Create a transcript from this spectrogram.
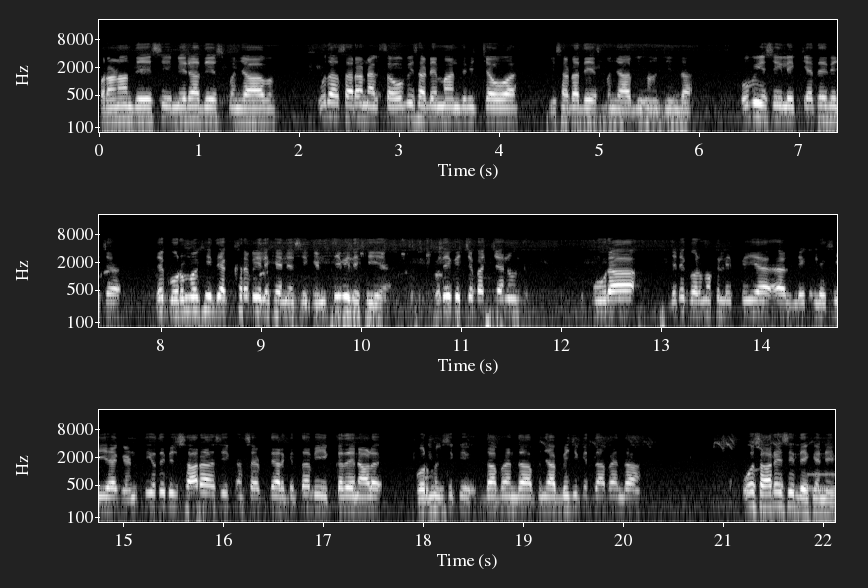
ਪੁਰਾਣਾ ਦੇਸ਼ ਸੀ, ਮੇਰਾ ਦੇਸ਼ ਪੰਜਾਬ। ਉਹਦਾ ਸਾਰਾ ਨਕਸ਼ਾ ਉਹ ਵੀ ਸਾਡੇ ਮਨ ਦੇ ਵਿੱਚ ਉਹ ਆ ਵੀ ਸਾਡਾ ਦੇਸ਼ ਪੰਜਾਬ ਵੀ ਹੁਣ ਜਿੰਦਾ। ਉਹ ਵੀ ਅਸੀਂ ਲਿਖਿਆ ਤੇ ਵਿੱਚ ਤੇ ਗੁਰਮੁਖੀ ਦੇ ਅੱਖਰ ਵੀ ਲਿਖੇ ਨੇ ਅਸੀਂ, ਗਿਣਤੀ ਵੀ ਲਿਖੀ ਆ। ਉਹਦੇ ਵਿੱਚ ਬੱਚਿਆਂ ਨੂੰ ਪੂਰਾ ਜਿਹੜੇ ਗੁਰਮੁਖ ਲਿਪੀ ਆ ਲਿਖ- ਲਿਖੀ ਹੈ ਗਿਣਤੀ, ਉਹਦੇ ਵਿੱਚ ਸਾਰਾ ਅਸੀਂ ਕਨਸੈਪਟ ਤਿਆਰ ਕੀਤਾ ਵੀ ਇੱਕ ਦੇ ਨਾਲ ਗੁਰਮੁਖ 'ਚ ਕਿੱਦਾਂ ਪੈਂਦਾ, ਪੰਜਾਬੀ 'ਚ ਕਿੱਦਾਂ ਪੈਂਦਾ। ਉਹ ਸਾਰੇ ਅਸੀਂ ਲਿਖੇ ਨੇ।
